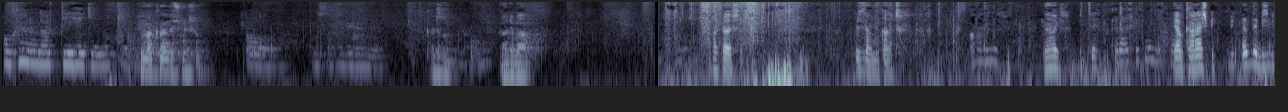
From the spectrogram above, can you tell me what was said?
Okuyorum 4 pi heykelini okuyorum. Bunun hakkında ne düşünüyorsun? Oo, Mustafa Gül'ün Galiba. Galiba. Arkadaşlar. Bizden bu kadar. Hayır. Ne hayır? Bitti. Garaj bitmedi mi? Ya garaj bit bitmedi de biz bit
